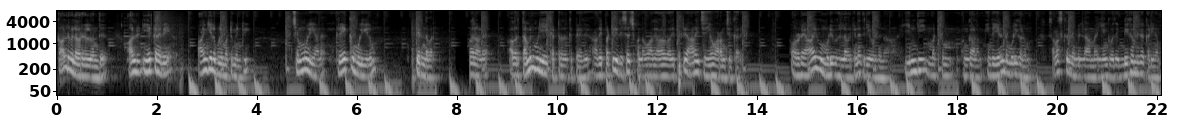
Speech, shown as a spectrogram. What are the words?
கால்டுவெல் அவர்கள் வந்து ஆல்ரெடி ஏற்கனவே ஆங்கில மொழி மட்டுமின்றி செம்மொழியான கிரேக்க மொழியிலும் தேர்ந்தவர். அதனால் அவர் தமிழ் மொழியை கற்றதற்கு பிறகு அதை பற்றி ரிசர்ச் பண்ணவும் அதை அதாவது அதை பற்றி ஆராய்ச்சி செய்யவும் ஆரம்பிச்சிருக்காரு. அவருடைய ஆய்வு முடிவுகளில் அவருக்கு என்ன தெரிய வருதுன்னா இந்தி மற்றும் வங்காளம் இந்த இரண்டு மொழிகளும் சமஸ்கிருதம் இல்லாமல் இயங்குவது மிக மிக கடினம்.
